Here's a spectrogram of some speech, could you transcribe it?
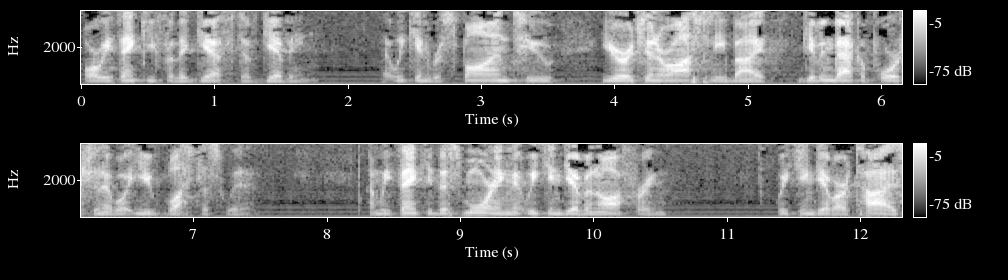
Or we thank you for the gift of giving, that we can respond to your generosity by giving back a portion of what you've blessed us with. And we thank you this morning that we can give an offering. We can give our tithes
